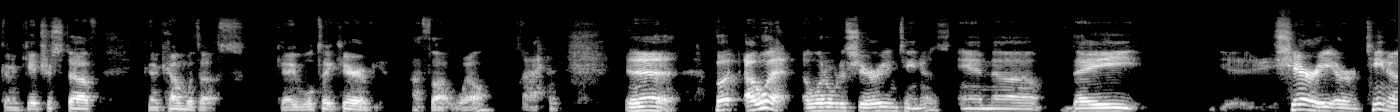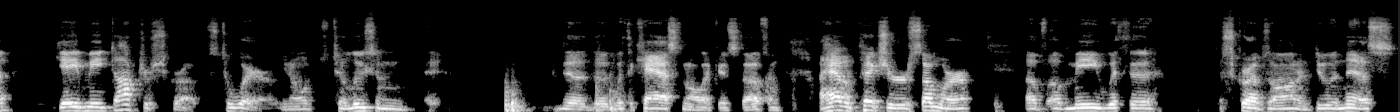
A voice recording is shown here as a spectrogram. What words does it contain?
going to get your stuff. Going to come with us. Okay, we'll take care of you. I thought, Well, yeah. But I went. I went over to Sherri and Tina's, and uh, they, Sherri or Tina, gave me doctor scrubs to wear, you know, to loosen the the with the cast and all that good stuff. And I have a picture somewhere of of me with the, the scrubs on and doing this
